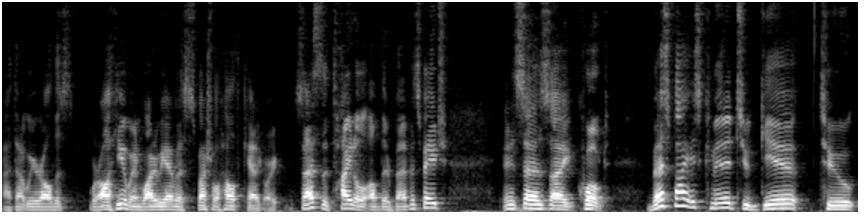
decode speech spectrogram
I thought we were all this we're all human. Why do we have a special health category? So that's the title of their benefits page. And it says, I quote, Best Buy is committed to give to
